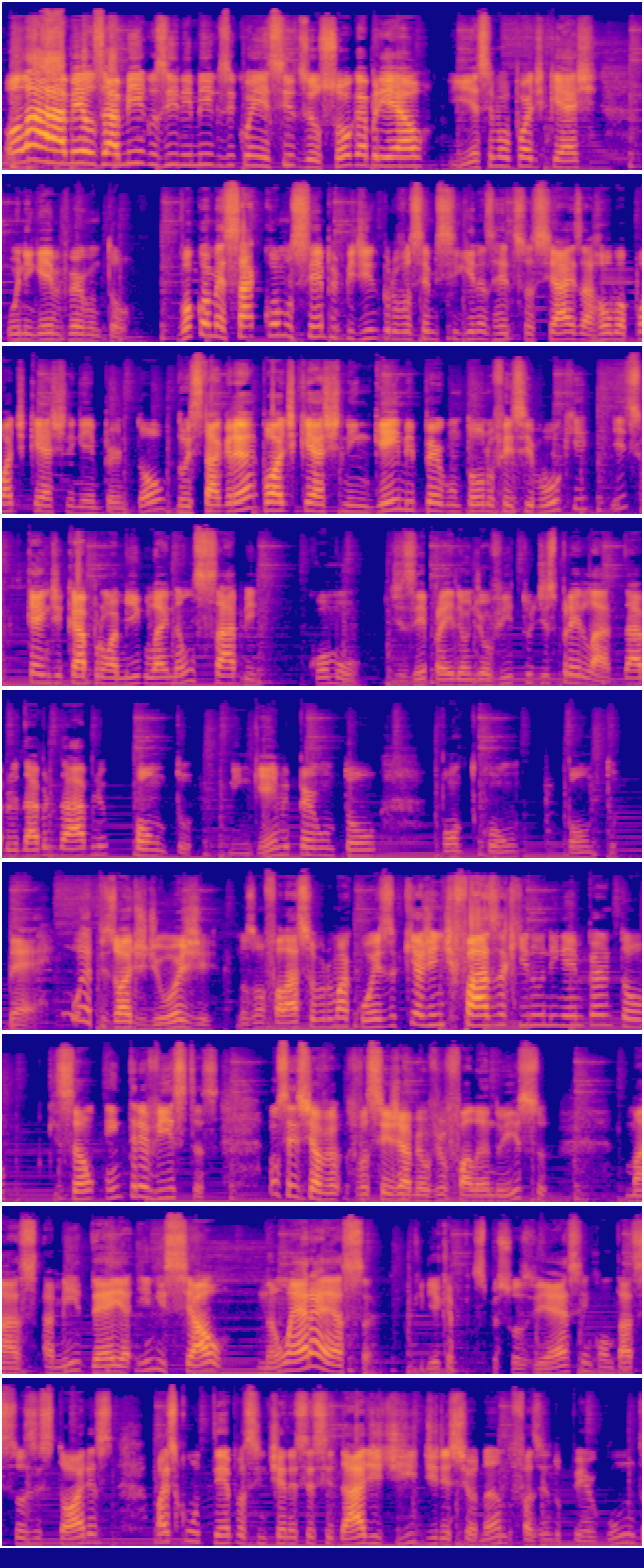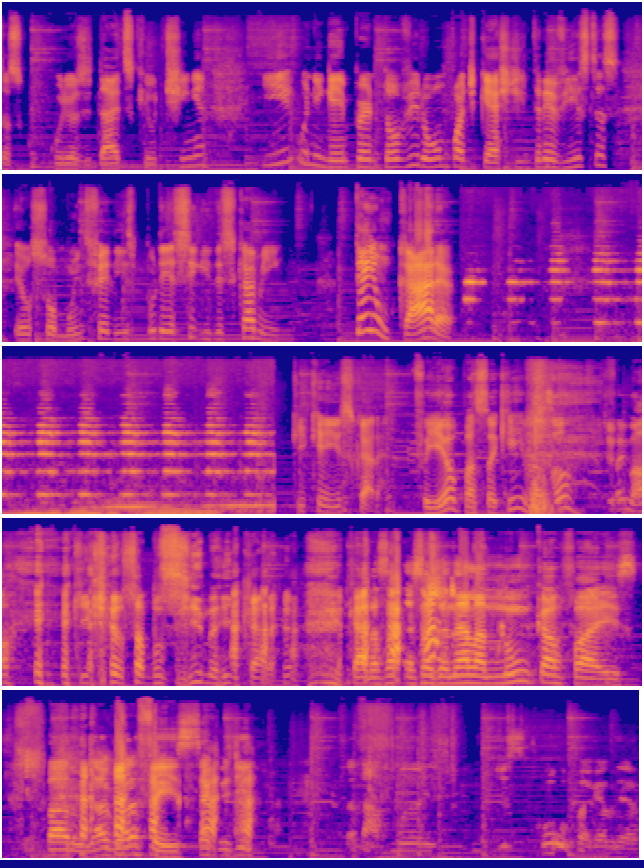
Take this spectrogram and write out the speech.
Olá, meus amigos, inimigos e conhecidos. Eu sou o Gabriel e esse é meu podcast, O Ninguém Me Perguntou. Vou começar, como sempre, pedindo para você me seguir nas redes sociais, arroba podcast Ninguém Me Perguntou, no Instagram, podcast Ninguém Me Perguntou no Facebook. E se quer indicar para um amigo lá e não sabe como dizer para ele onde ouvir, tu diz para ele lá, www.ninguemmeperguntou.com.br. O episódio de hoje, nós vamos falar sobre uma coisa que a gente faz aqui no Ninguém Me Perguntou, que são entrevistas. Não sei se você já me ouviu falando isso, mas a minha ideia inicial não era essa. Eu queria que as pessoas viessem, contassem suas histórias, mas com o tempo eu senti a necessidade de ir direcionando, fazendo perguntas, curiosidades que eu tinha, e o Ninguém Me Perguntou virou um podcast de entrevistas. Eu sou muito feliz por ter seguido esse caminho. Tem um cara. O que, que é isso, cara? Fui eu? Passou aqui? Vazou? Foi mal. O que, que é essa buzina aí, cara? Cara, essa, essa janela nunca faz barulho. Agora fez. Você acredita? Filha da mãe. Desculpa, Gabriel.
